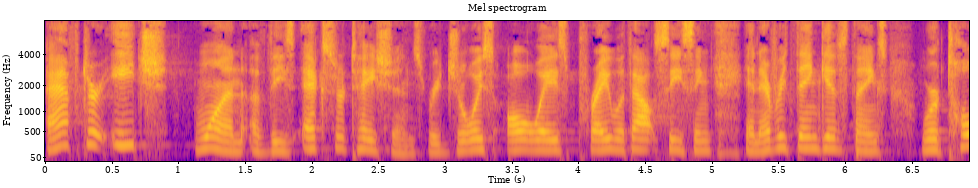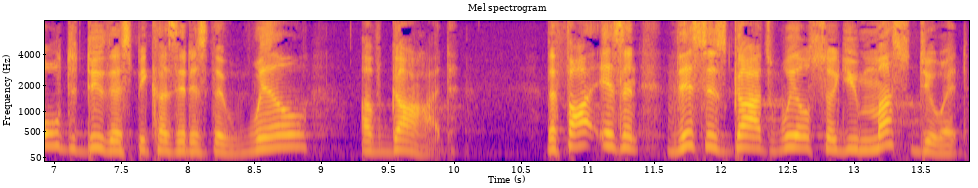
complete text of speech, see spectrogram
After each one of these exhortations rejoice always, pray without ceasing, and everything gives thanks. We're told to do this because it is the will of God The thought isn't, this is God's will, so you must do it.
